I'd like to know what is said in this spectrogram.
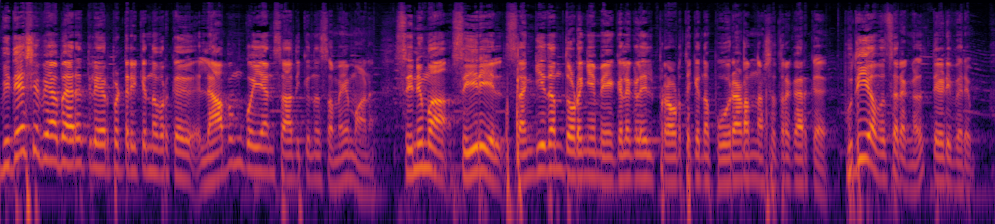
വിദേശ വ്യാപാരത്തിൽ ഏർപ്പെട്ടിരിക്കുന്നവർക്ക് ലാഭം കൊയ്യാൻ സാധിക്കുന്ന സമയമാണ്. സിനിമ സീരിയൽ സംഗീതം തുടങ്ങിയ മേഖലകളിൽ പ്രവർത്തിക്കുന്ന പോരാടം നക്ഷത്രക്കാർക്ക് പുതിയ അവസരങ്ങൾ തേടിവരും.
